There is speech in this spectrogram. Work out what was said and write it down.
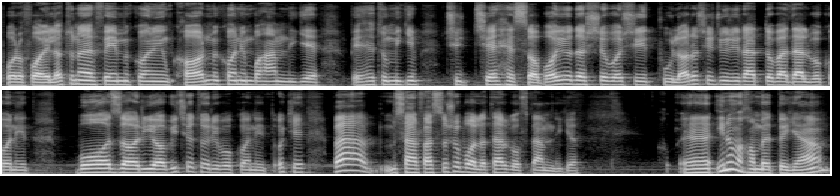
پروفایلاتون رو حرفه‌ای می‌کنیم کار می‌کنیم با هم دیگه. بهتون میگیم چه, چه حسابایی رو داشته باشید پولا رو چه جوری رد و بدل بکنید بازاریابی چطوری بکنید. اوکی. و سرفستش رو بالاتر گفتم دیگه. اینو می‌خوام بهت بگم.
